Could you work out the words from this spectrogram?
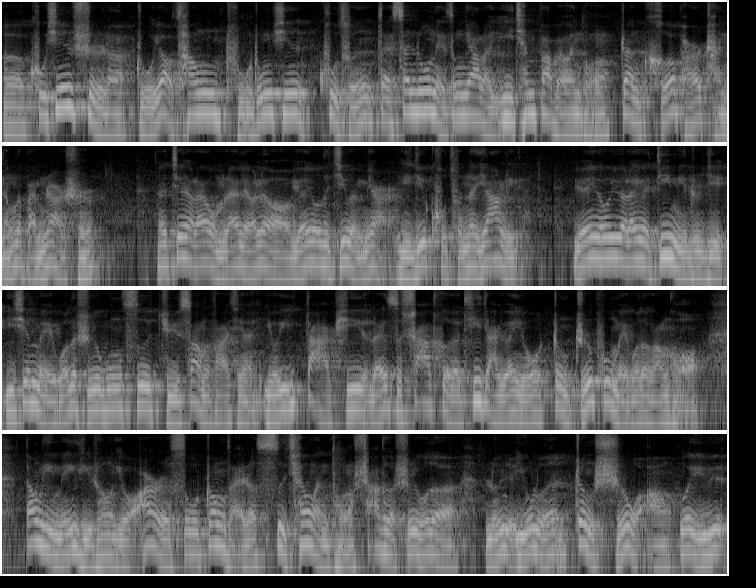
呃库欣市的主要仓储中心库存在三周内增加了一千八百万桶，占壳牌产能的百分之二十。那接下来我们来聊聊原油的基本面以及库存的压力。原油越来越低迷之际，一些美国的石油公司沮丧地发现，有一大批来自沙特的低价原油正直扑美国的港口。当地媒体称，有二十艘装载着四千万桶沙特石油的轮油轮正驶往位于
